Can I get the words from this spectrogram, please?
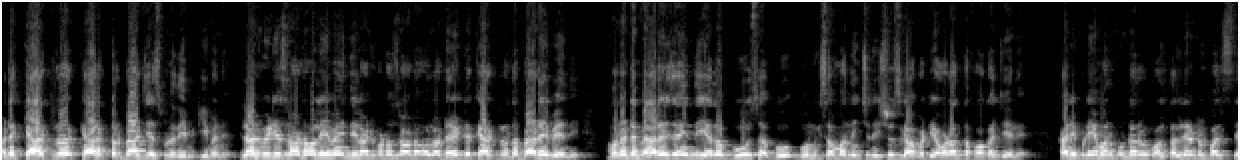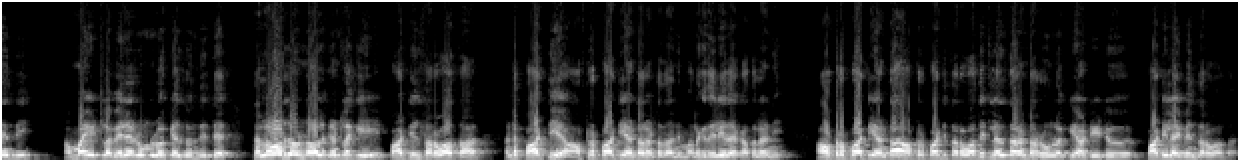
అంటే క్యారెక్టర్ క్యారెక్టర్ బ్యాడ్ చేసుకున్నది ఈమెకి ఈమెని. ఇలాంటి వీడియోస్ రావడం వల్ల ఏమైంది? ఇలాంటి ఫొటోస్ రావడం వల్ల డైరెక్ట్ క్యారెక్టర్ అంతా బ్యాడ్ అయిపోయింది. మొన్నంటే మ్యారేజ్ అయింది ఏదో భూ భూ- భూమికి సంబంధించిన ఇష్యూస్ కాబట్టి ఎవడంత ఫోకస్ చేయలే. కానీ ఇప్పుడు ఏమనుకుంటారు? వాళ్ళ తల్లిదండ్రుల పరిస్థితి ఏంది? అమ్మాయి ఇట్లా వేరే రూమ్లోకి వెళ్తుంది. తెల్లవారుజాము నాలుగు గంటలకి పార్టీల తర్వాత అంటే పార్టీ ఆఫ్టర్ పార్టీ అంటారంట దాన్ని. మనకు తెలియదు ఆ కథలని ఆఫ్టర్ పార్టీ అంట ఆఫ్టర్ పార్టీ తర్వాత ఇట్లా వెళ్తారంట రూమ్లోకి అటు ఇటు పార్టీలు అయిపోయిన తర్వాత.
